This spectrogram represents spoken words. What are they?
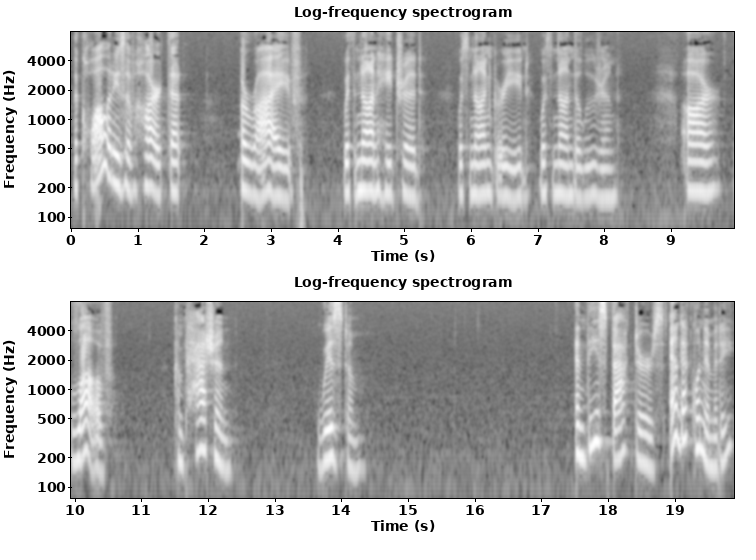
The qualities of heart that arrive with non hatred, with non greed, with non delusion are love, compassion, wisdom. And these factors, and equanimity,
